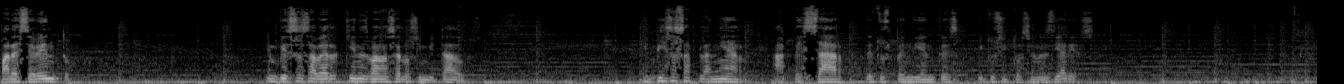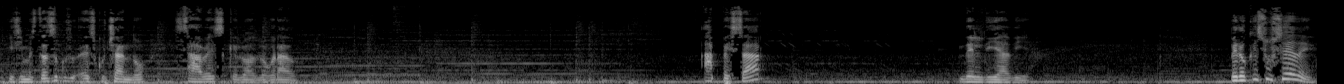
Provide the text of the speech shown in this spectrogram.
para ese evento. Empiezas a ver quiénes van a ser los invitados. Empiezas a planear a pesar de tus pendientes y tus situaciones diarias. Y si me estás escuchando, sabes que lo has logrado. A pesar del día a día. Pero ¿qué sucede?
